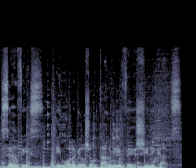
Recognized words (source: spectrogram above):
סרוויס, עם רונה גרשון תלמי ושירי כץ.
